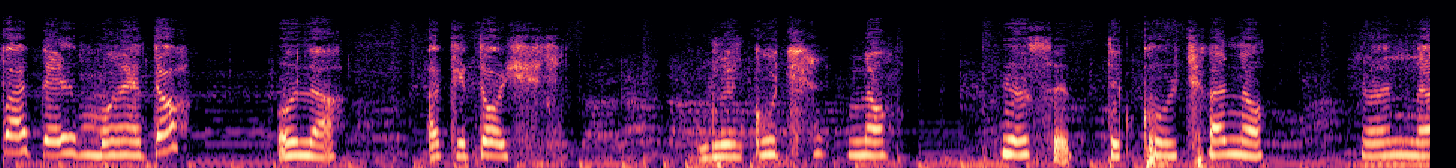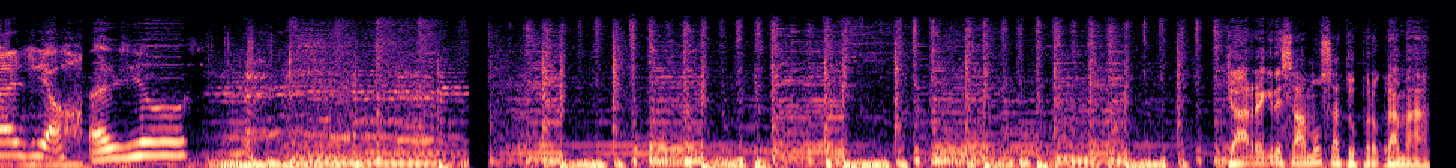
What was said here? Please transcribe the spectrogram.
Padre muerto. Hola, aquí estoy. ¿Me escuchas? No. Yo sé, te escucha, no. Adiós. Ya regresamos a tu programa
